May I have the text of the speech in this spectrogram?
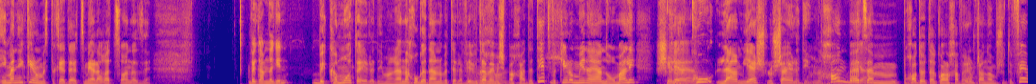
אם אני כאילו מסתכלת על עצמי, על הרצון הזה, וגם נגיד, בכמות הילדים, הרי אנחנו גדלנו בתל אביב, גם נכון. במשפחה דתית, וכאילו מין היה נורמלי שלכולם יש שלושה ילדים, נכון, נכון? כן. בעצם פחות או יותר כל החברים שלנו המשותפים,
